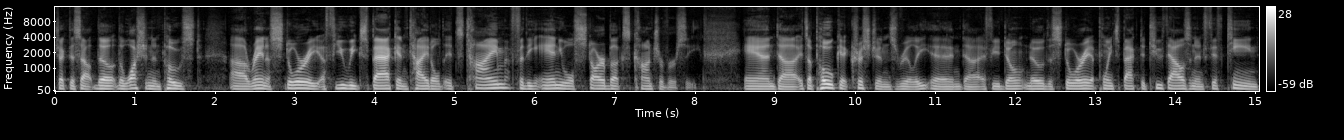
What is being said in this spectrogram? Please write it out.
Check this out. The, the Washington Post uh, ran a story a few weeks back entitled, It's Time for the Annual Starbucks Controversy. And uh, it's a poke at Christians, really. And uh, if you don't know the story, it points back to 2015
